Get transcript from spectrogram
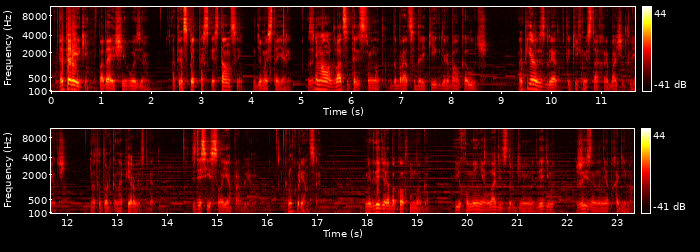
– это реки, впадающие в озеро. От инспекторской станции, где мы стояли, занимало 20-30 минут добраться до реки, где рыбалка лучше. На первый взгляд в таких местах рыбачить легче. Но это только на первый взгляд. Здесь есть своя проблема – конкуренция. Медведей рыбаков много, их умение ладить с другими медведями жизненно необходимо.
